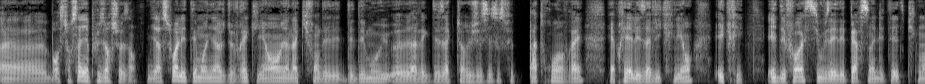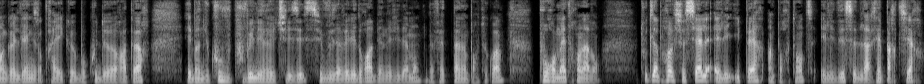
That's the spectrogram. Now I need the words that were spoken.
euh, bon sur ça il y a plusieurs choses. Hein. Il y a soit les témoignages de vrais clients, il y en a qui font des, démos euh, avec des acteurs UGC, ça se fait pas trop en vrai. Et après il y a les avis clients écrits. Et des fois si vous avez des personnalités, typiquement Golden, ils ont travaillé avec beaucoup de rappeurs, et ben du coup vous pouvez les réutiliser si vous avez les droits bien évidemment. Ne faites pas n'importe quoi pour mettre en avant. Toute la preuve sociale, elle est hyper importante et l'idée c'est de la répartir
